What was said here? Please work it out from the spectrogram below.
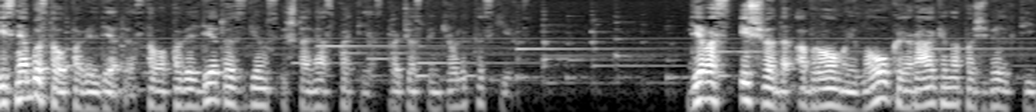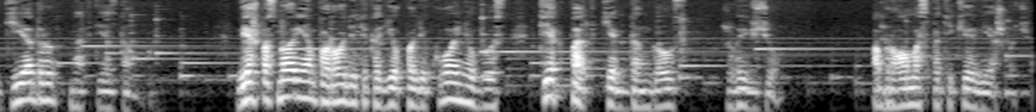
jis nebus tavo paveldėtojas, tavo paveldėtojas gims iš tavęs paties. Pradžios 15 skyrius. Dievas išveda Abraomą į lauką ir ragina pažvelgti į giedrų nakties dangų. Viešpas nori jam parodyti, kad jo palikonių bus tiek pat, kiek dangaus žvaigždžių. Abraomas patikėjo viešpačiu.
